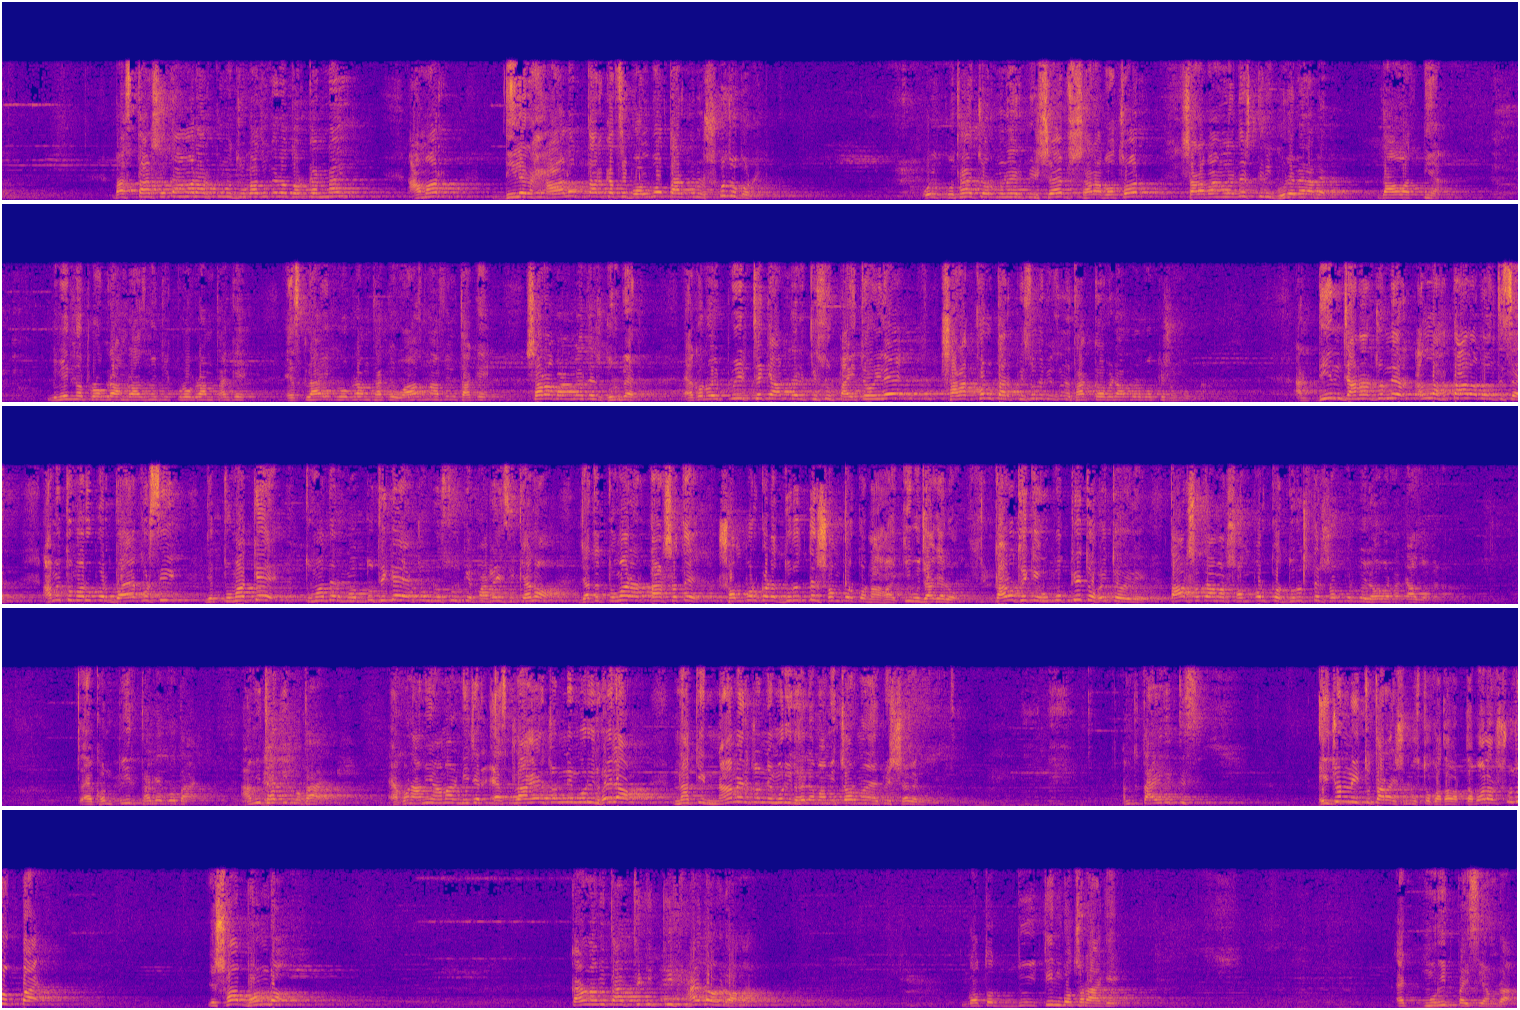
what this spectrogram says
বাস তার সাথে আমার আর কোনো যোগাযোগেরও দরকার নাই। আমার দিলের হালত তার কাছে বলব, তার কোনো সুযোগও নেই। ওই কোথায় চরমনের পীর সাহেব? সারা বছর সারা বাংলাদেশ তিনি ঘুরে বেড়াবেন, দাওয়াত নিয়ে। বিভিন্ন প্রোগ্রাম, রাজনৈতিক প্রোগ্রাম থাকে, ইসলাহী প্রোগ্রাম থাকে, ওয়াজ মাহফিল থাকে, সারা বাংলাদেশ ঘুরবেন। এখন ওই পীর থেকে আপনার কিছু পাইতে হইলে সারাক্ষণ তার পিছনে পিছনে থাকতে হবে, এটা আপনার পক্ষে সম্ভব না। আর দিন জানার জন্য আল্লাহ তালা বলতেছেন, আমি তোমার উপর দয়া করছি যে তোমাকে, তোমাদের মধ্য থেকে একজন রসুলকে পাঠাইছি। কেন? যাতে তোমার আর তার সাথে সম্পর্কটা দূরত্বের সম্পর্ক না হয়। কি বোঝা গেল? কারও থেকে উপকৃত হইতে হইলে তার সাথে আমার সম্পর্ক দূরত্বের সম্পর্ক হইলে হবে না, কাজ হবে না। তো এখন পীর থাকে কোথায়? আমি থাকি কোথায়? এখন আমি আমার নিজের এসলাহের জন্য মুড়িদ হইলাম, নাকি নামের জন্য মুড়িদ হইলাম? আমি চরমানের পীর মুড়িদ আমি তো তাই দেখতেছি। এই জন্যই তো তারা এই সমস্ত কথাবার্তা বলার সুযোগ পায় যে সব ভণ্ড। কারণ আমি তার থেকে কি ফায়দা হলো আমার? গত দুই, তিন বছর আগে এক মুরিদ পাইছি আমরা।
